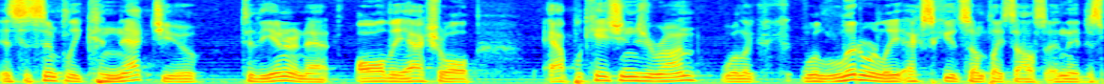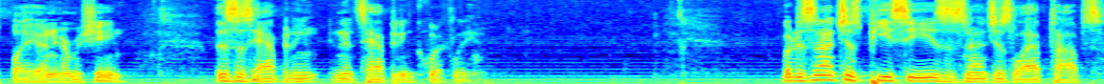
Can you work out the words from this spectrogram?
is to simply connect you to the internet. All the actual applications you run will, will literally execute someplace else and they display on your machine. This is happening, and it's happening quickly. But it's not just PCs, it's not just laptops.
